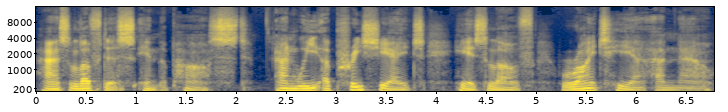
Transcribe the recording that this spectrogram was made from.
has loved us in the past and we appreciate His love right here and now.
